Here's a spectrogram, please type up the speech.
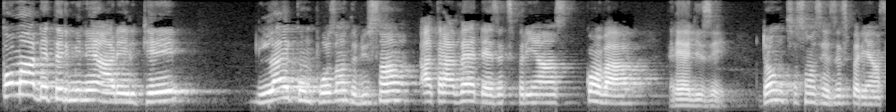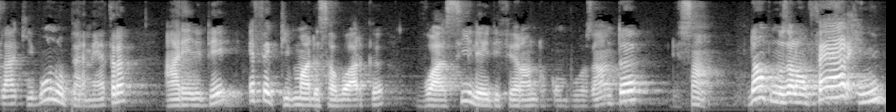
comment déterminer en réalité les composantes du sang à travers des expériences qu'on va réaliser. Donc ce sont ces expériences-là qui vont nous permettre en réalité effectivement de savoir que voici les différentes composantes du sang. Donc nous allons faire une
